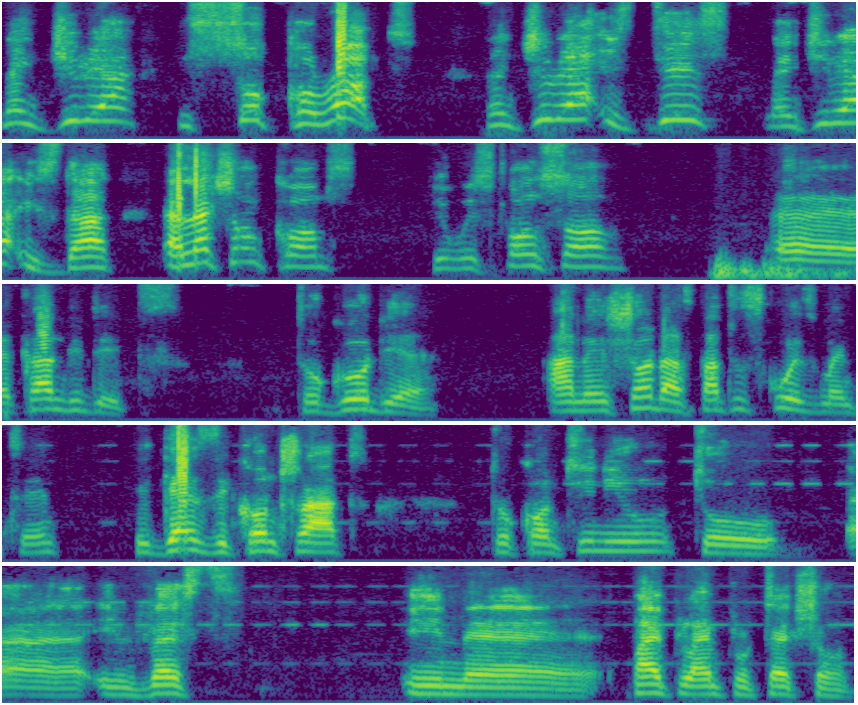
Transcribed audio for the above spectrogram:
Nigeria is so corrupt. Nigeria is this, Nigeria is that. Election comes, he will sponsor uh, candidates to go there and ensure that status quo is maintained. He gets the contract to continue to uh, invest in uh, pipeline protection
